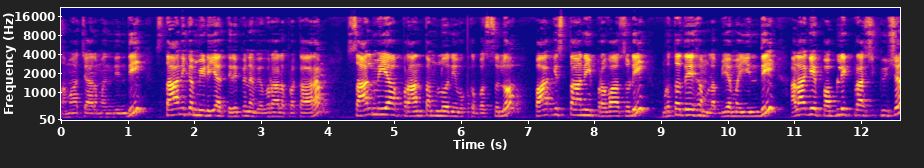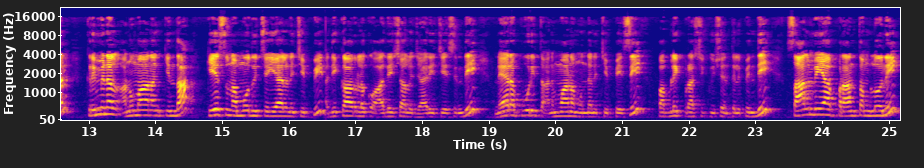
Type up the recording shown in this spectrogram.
సమాచారం అందింది. స్థానిక మీడియా తెలిపిన వివరాల ప్రకారం సాల్మియా ప్రాంతంలోని ఒక బస్సులో పాకిస్తానీ ప్రవాసుడి మృతదేహం లభ్యమయ్యింది అలాగే పబ్లిక్ ప్రాసిక్యూషన్ క్రిమినల్ అనుమానం కింద కేసు నమోదు చేయాలని చెప్పి అధికారులకు ఆదేశాలు జారీ చేసింది. నేరపూరిత అనుమానం ఉందని చెప్పేసి పబ్లిక్ ప్రాసిక్యూషన్ తెలిపింది. సాల్మియా ప్రాంతంలోని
